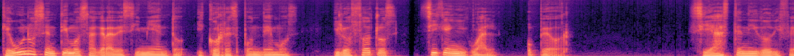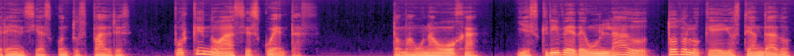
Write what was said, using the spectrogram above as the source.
que unos sentimos agradecimiento y correspondemos, y los otros siguen igual o peor. Si has tenido diferencias con tus padres, ¿por qué no haces cuentas? Toma una hoja y escribe de un lado todo lo que ellos te han dado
